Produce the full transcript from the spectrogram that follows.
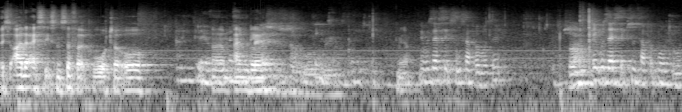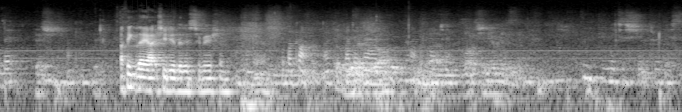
it's either Essex and Suffolk Water or um, Anglia. This is something I think it was ordinary. on Thursday. Yeah. It was Essex and Suffolk, was it? Sorry? It was Essex and Suffolk Water, was it? Yes. Okay. I think they actually do the distribution. If I can't, I, I don't know, I can't report it. Watching everything. Need to shoot through this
